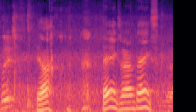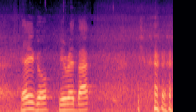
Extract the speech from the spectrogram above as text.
footage? Yeah. thanks, man. Thanks. There you go. Be right back.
